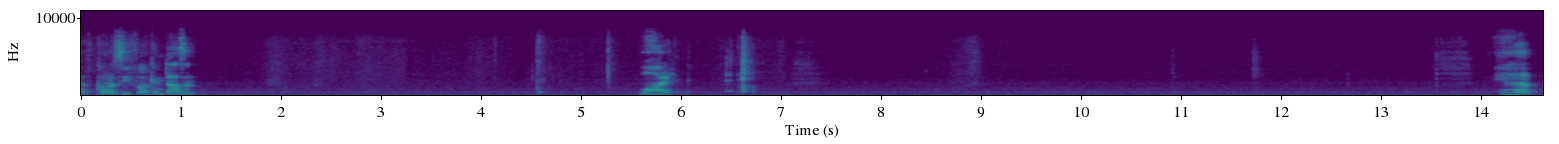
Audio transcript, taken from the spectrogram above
Of course he fucking doesn't. Why? Yep.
